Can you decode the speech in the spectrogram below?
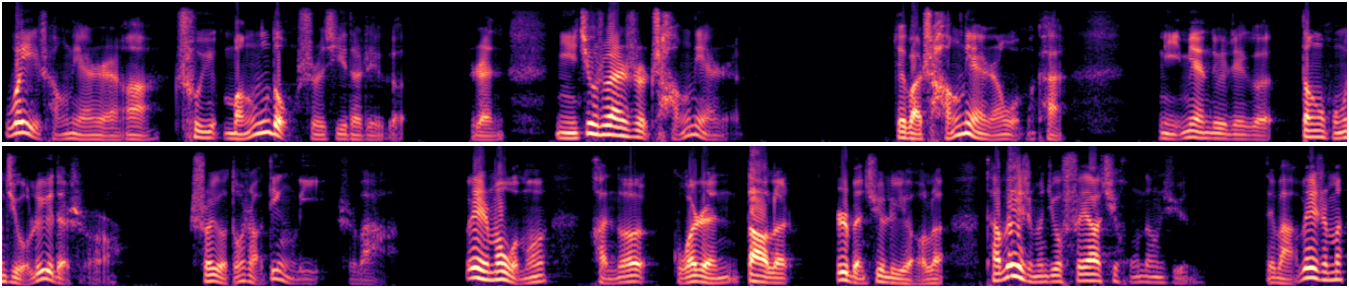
未成年人啊，处于懵懂时期的这个。人，你就算是成年人，对吧？成年人，我们看你面对这个灯红酒绿的时候，说有多少定力，是吧？为什么我们很多国人到了日本去旅游了，他为什么就非要去红灯区呢？对吧？为什么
